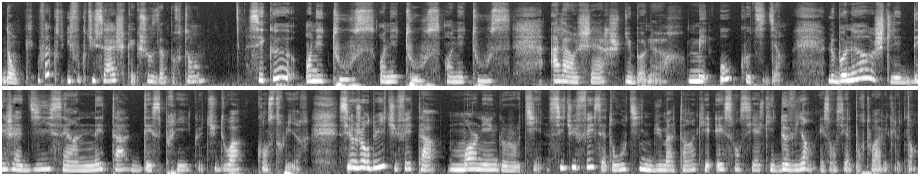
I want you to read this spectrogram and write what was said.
Donc, il faut que tu saches quelque chose d'important c'est que on est tous, on est tous, on est tous à la recherche du bonheur, mais au quotidien. Le bonheur, je te l'ai déjà dit, c'est un état d'esprit que tu dois construire. Si aujourd'hui tu fais ta morning routine, si tu fais cette routine du matin qui est essentielle, qui devient essentielle pour toi avec le temps,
